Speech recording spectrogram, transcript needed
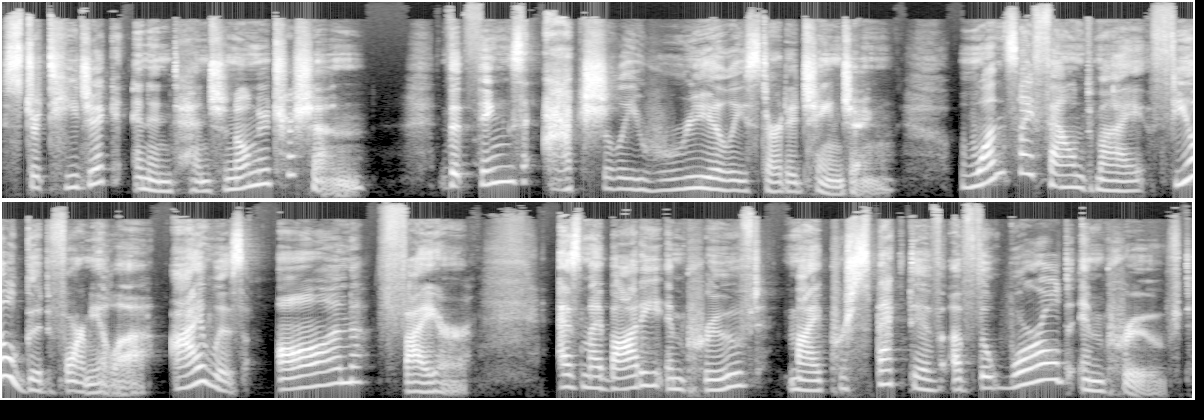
strategic and intentional nutrition, that things actually really started changing. Once I found my feel good formula, I was on fire. As my body improved, my perspective of the world improved.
